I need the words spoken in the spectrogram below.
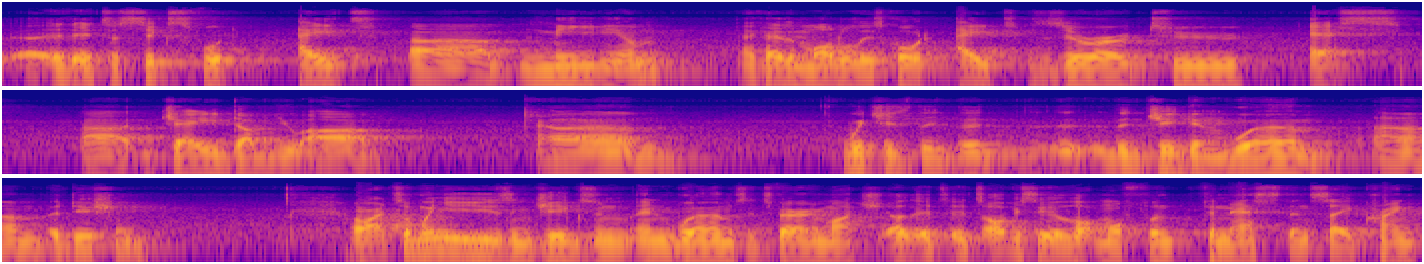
it's a six foot eight uh, medium. Okay, the model is called 802S uh, JWR, um, which is the, the, the, jig and worm um, edition. All right, so when you're using jigs and, and worms, it's very much, uh, it's, it's obviously a lot more fin- finesse than, say, crank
